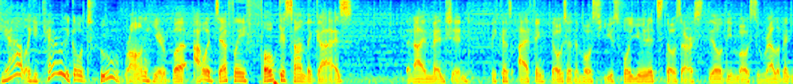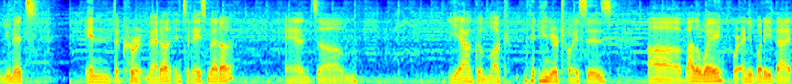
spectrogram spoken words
yeah, like you can't really go too wrong here, but I would definitely focus on the guys that I mentioned because I think those are the most useful units. Those are still the most relevant units in the current meta, in today's meta. And um, yeah, good luck in your choices. Uh, by the way, for anybody that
